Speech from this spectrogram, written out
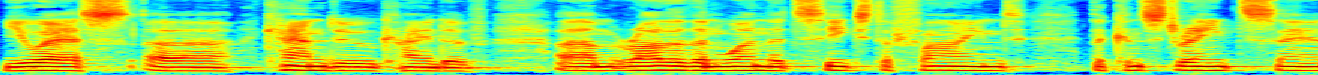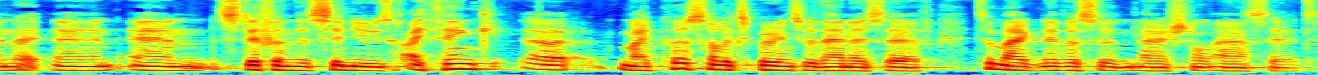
U.S. Uh, can-do kind of, um, rather than one that seeks to find the constraints and, right. and, and stiffen the sinews. I think uh, my personal experience with NSF, it's a magnificent national asset.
